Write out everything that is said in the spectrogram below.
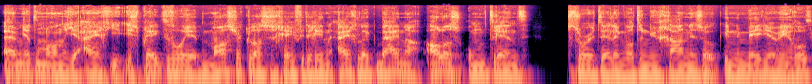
Ehm, je hebt onder andere je eigen, je, je spreekt veel, je hebt masterclasses, geef je erin. Eigenlijk bijna alles omtrent storytelling wat er nu gaan is, ook in de mediawereld.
